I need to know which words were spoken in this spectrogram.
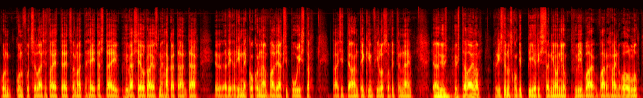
kun, kun futselaiset ajattelijat sanoivat, että hei tästä ei hyvä seuraa, jos me hakataan tämä rinne kokonaan paljaksi puista, tai sitten antiikin filosofit ja näin. Ja mm. yhtä lailla kristinuskonkin piirissä niin on jo hyvin varhain ollut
